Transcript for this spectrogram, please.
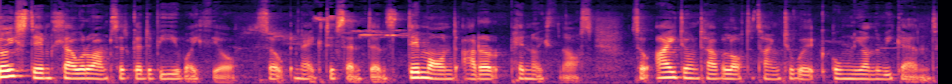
Does dim llawer o amser gyda fi i weithio. So, a negative sentence. Dim ond ar yr penwythnos. So, I don't have a lot of time to work, only on the weekend.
